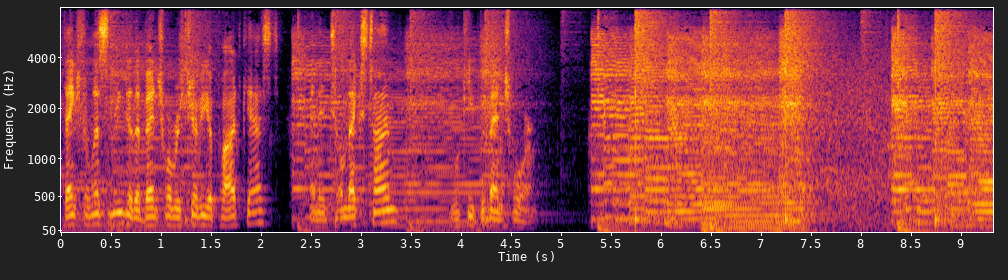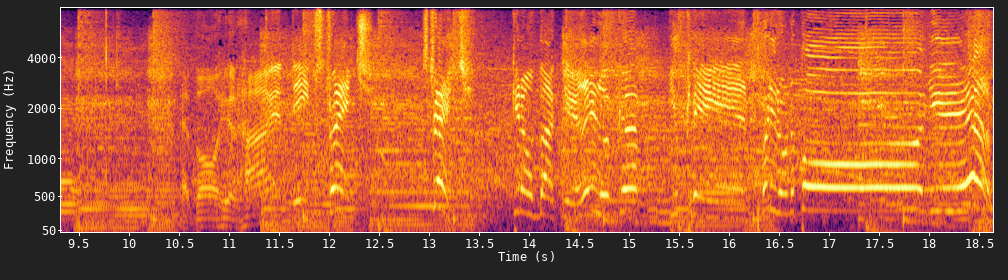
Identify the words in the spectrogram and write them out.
Thanks for listening to the Benchwarmers Trivia Podcast. And until next time, we'll keep the bench warm. That ball hit high and deep. Stretch! Stretch! Get on back there. They look up. You can put it on the board. Yes!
